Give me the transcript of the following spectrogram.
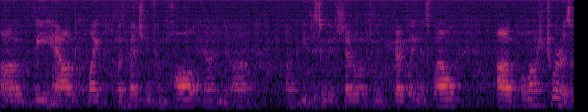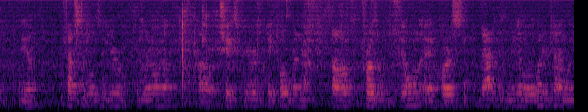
Uh, We have, like was mentioned from Paul and uh, uh, the distinguished gentleman from Red Wing as well, uh, a lot of tourism. We have festivals a year in Winona, uh, Shakespeare, Beethoven, uh, frozen film, and of course, that was in the middle of wintertime when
